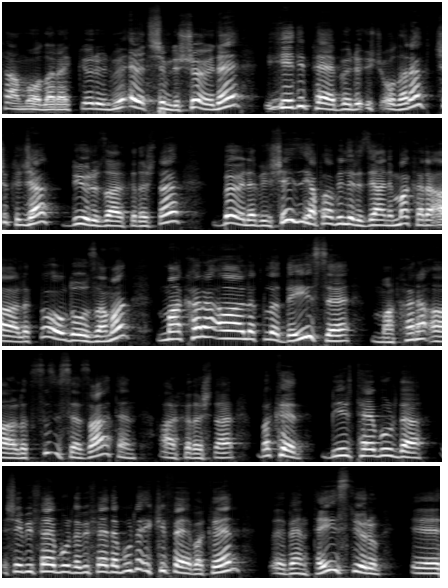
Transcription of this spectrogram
tam olarak görünmüyor. Evet şimdi şöyle 7P bölü 3 olarak çıkacak diyoruz arkadaşlar. Böyle bir şey yapabiliriz. Yani makara ağırlıklı olduğu zaman makara ağırlıklı değilse makara ağırlıksız ise zaten arkadaşlar bakın bir T burada şey bir F burada bir F de burada 2F bakın E, ben T istiyorum. E,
